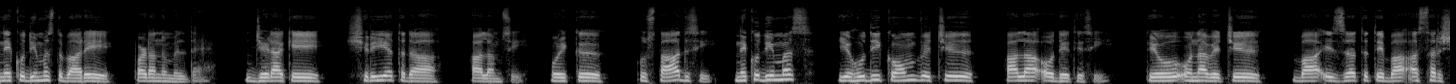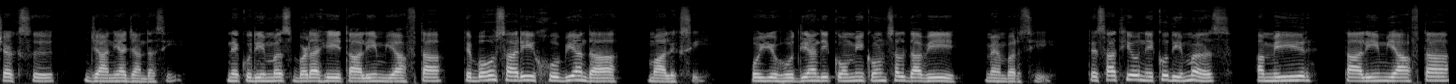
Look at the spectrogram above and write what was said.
ਨਿਕੋਦੀਮਸ ਦੇ ਬਾਰੇ ਪੜਨ ਨੂੰ ਮਿਲਦਾ ਹੈ, ਜਿਹੜਾ ਕਿ ਸ਼ਰੀਅਤ ਦਾ ਆਲਮ ਸੀ। ਉਹ ਇੱਕ ਉਸਤਾਦ ਸੀ। ਨਿਕੋਦੀਮਸ ਯਹੂਦੀ ਕੌਮ ਵਿੱਚ ਆਲਾ ਅਹੁਦੇ ਤੇ ਸੀ, ਤੇ ਉਹ ਉਹਨਾਂ ਵਿੱਚ ਬਾ ਇੱਜ਼ਤ ਤੇ ਬਾ ਅਸਰ ਸ਼ਖਸ ਜਾਣਿਆ ਜਾਂਦਾ ਸੀ ਨਿਕੋਦੀਮਸ ਬੜਾ ਹੀ تعلیم ਯਾਫਤਾ ਤੇ ਬਹੁਤ ਸਾਰੀ ਖੂਬੀਆਂ ਦਾ ਮਾਲਕ ਸੀ ਉਹ ਯਹੂਦੀਆਂ ਦੀ ਕੌਮੀ ਕੌਂਸਲ ਦਾ ਵੀ ਮੈਂਬਰ ਸੀ ਤੇ ਸਾਥੀਓ ਨਿਕੋਦੀਮਸ ਅਮੀਰ تعلیم ਯਾਫਤਾ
